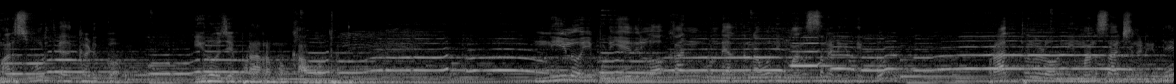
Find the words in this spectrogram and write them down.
మనస్ఫూర్తిగా అది కడుక్కో. ఈరోజే ప్రారంభం కాబోతుంది. నీలో ఇప్పుడు ఏది లోకానికి ఉండే మనసాక్షిని అడిగితే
